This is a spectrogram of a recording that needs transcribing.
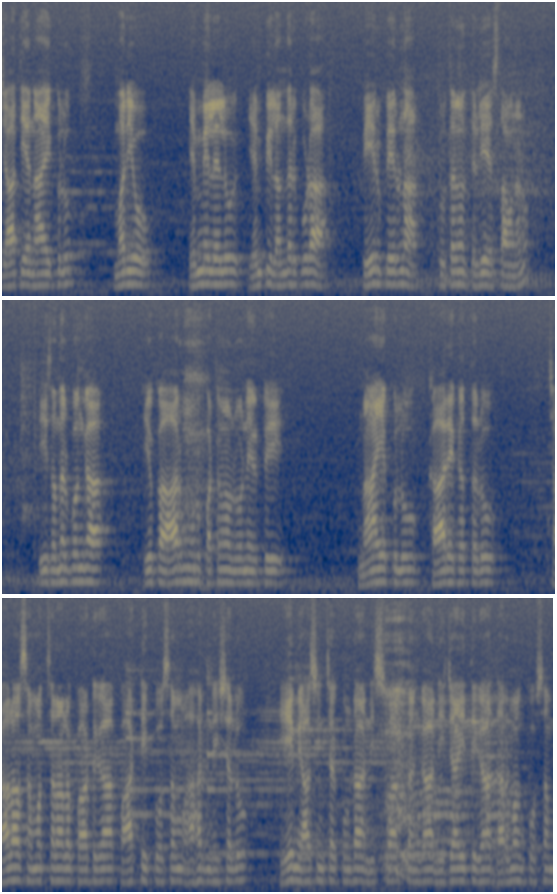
జాతీయ నాయకులు మరియు ఎమ్మెల్యేలు ఎంపీలందరూ కూడా పేరు పేరున కృతజ్ఞతలు తెలియజేస్తా ఉన్నాను. ఈ సందర్భంగా ఈ యొక్క ఆరుమూరు పట్టణంలోని నాయకులు కార్యకర్తలు చాలా సంవత్సరాల పాటుగా పార్టీ కోసం అహర్నిశలు ఏమి ఆశించకుండా నిస్వార్థంగా నిజాయితీగా ధర్మం కోసం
